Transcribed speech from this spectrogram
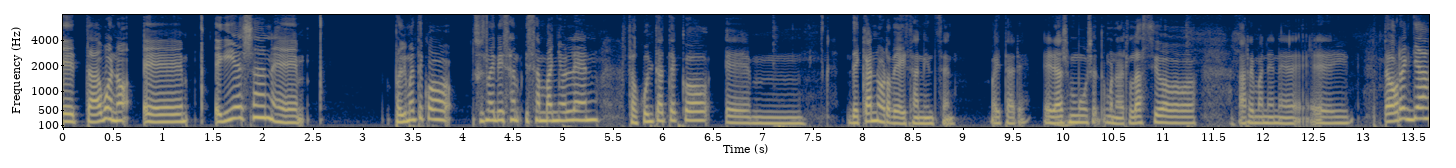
Eta, bueno, e, egia esan, e, polimateko zuzenari izan, izan baino lehen, fakultateko em, dekan ordea izan nintzen, baita ere. Erasmus, eta, bueno, erlazio harremanen, e, e, eta horrek ja,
